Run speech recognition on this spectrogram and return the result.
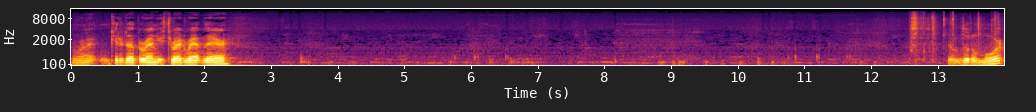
Alright get it up around your thread wrap there a little more.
